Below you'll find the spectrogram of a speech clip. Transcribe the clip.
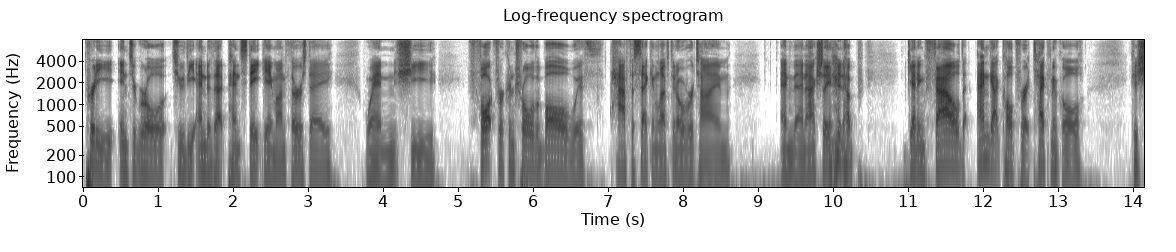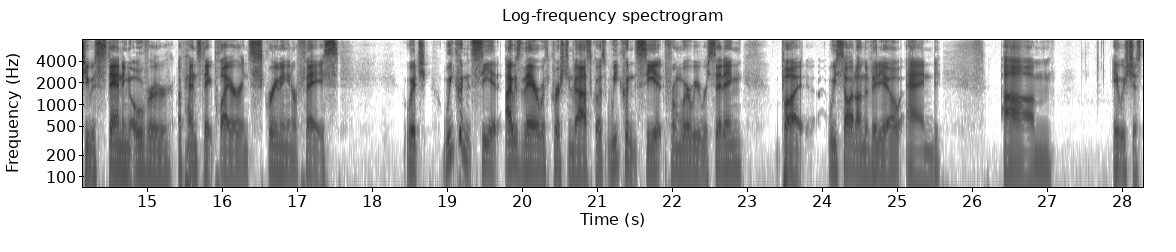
pretty integral to the end of that Penn State game on Thursday when she fought for control of the ball with half a second left in overtime and then actually ended up getting fouled and got called for a technical because she was standing over a Penn State player and screaming in her face, which we couldn't see it. I was there with Christian Vasquez. We couldn't see it from where we were sitting, but we saw it on the video and um, it was just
